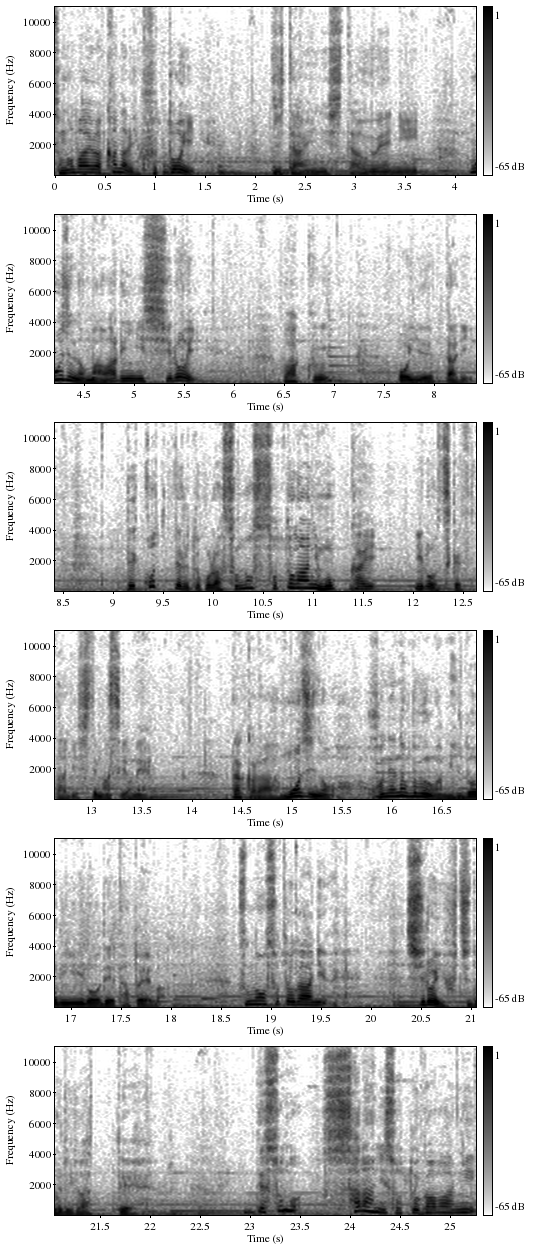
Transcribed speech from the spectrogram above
その場合はかなり太い字体にした上に文字の周りに白い枠を入れたりで凝ってるところはその外側にもう一回色をつけてたりしてますよね。だから文字の骨の部分は緑色で例えばその外側に白い縁取りがあってでそのさらに外側に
